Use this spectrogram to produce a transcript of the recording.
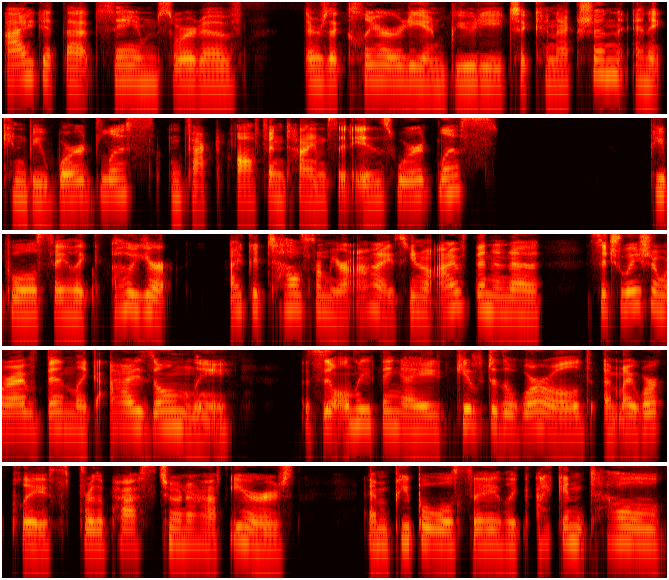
i get that same sort of there's a clarity and beauty to connection, and it can be wordless. In fact, oftentimes it is wordless. People will say, like, oh, you're, I could tell from your eyes. You know, I've been in a situation where I've been like eyes only. It's the only thing I give to the world at my workplace for the past two and a half years. And people will say, like, I can tell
